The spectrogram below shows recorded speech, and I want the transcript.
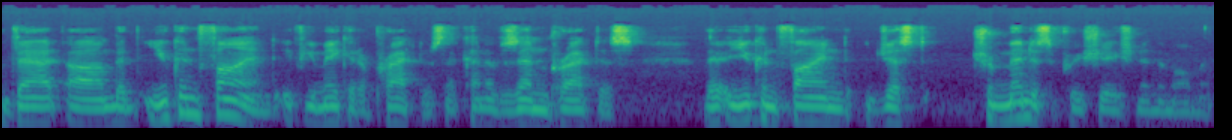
that um, that you can find if you make it a practice, that kind of Zen practice, that you can find just tremendous appreciation in the moment.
